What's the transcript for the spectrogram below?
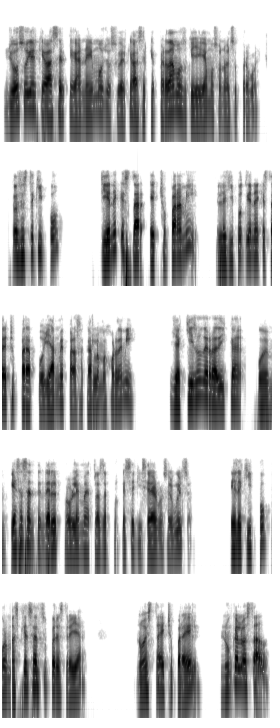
Yo soy el que va a hacer que ganemos, yo soy el que va a hacer que perdamos o que lleguemos o no al Super Bowl. Entonces este equipo tiene que estar hecho para mí. El equipo tiene que estar hecho para apoyarme, para sacar lo mejor de mí. Y aquí es donde radica o empiezas a entender el problema detrás de por qué se quisiera Russell Wilson. El equipo, por más que él sea el superestrella, no está hecho para él. Nunca lo ha estado.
